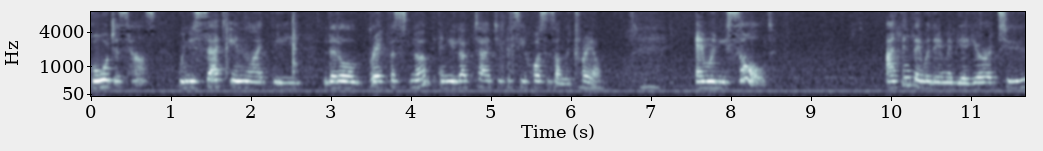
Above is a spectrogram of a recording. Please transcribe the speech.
gorgeous house. When you sat in like the little breakfast nook and you looked out, you could see horses on the trail. And when he sold, I think they were there maybe a year or two.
